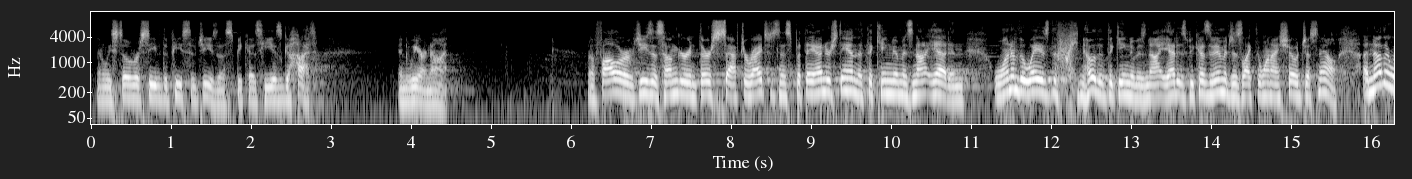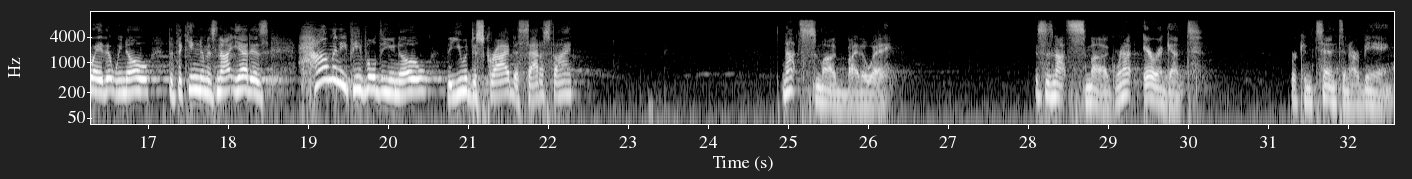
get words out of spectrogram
and we still receive the peace of Jesus because he is God and we are not. A follower of Jesus hunger and thirsts after righteousness, but they understand that the kingdom is not yet. And one of the ways that we know that the kingdom is not yet is because of images like the one I showed just now. Another way that we know that the kingdom is not yet is how many people do you know that you would describe as satisfied? Not smug, by the way. This is not smug. We're not arrogant. We're content in our being.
